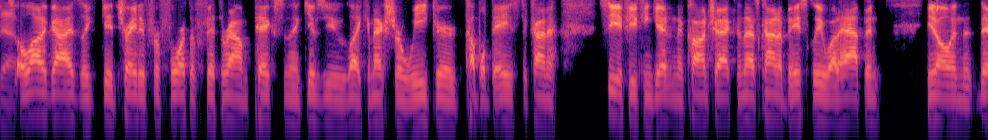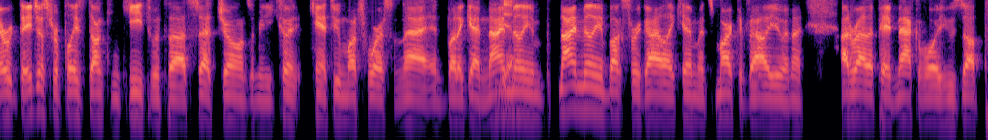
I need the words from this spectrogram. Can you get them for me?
Yeah. So a lot of guys like get traded for fourth or fifth round picks, and it gives you like an extra week or a couple days to kind of see if you can get in a contract. And that's kind of basically what happened you know, and they they just replaced Duncan Keith with uh, Seth Jones. I mean, you couldn't can't do much worse than that. And but again, nine yeah. million nine million bucks for a guy like him, it's market value. And I, I'd rather pay McAvoy, who's up,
